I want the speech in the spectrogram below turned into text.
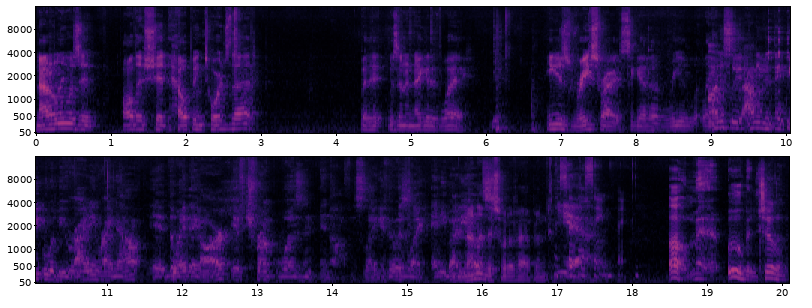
not only was it all this shit helping towards that, but it was in a negative way. Yeah. He used race riots to get a real like. Honestly, I don't even think people would be rioting right now it, the way they are if Trump wasn't in office. Like if it was like anybody else. none else. of this would have happened. I said Yeah. the same thing. Oh man, ooh, been chilling.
